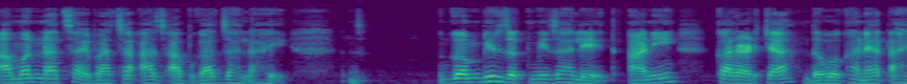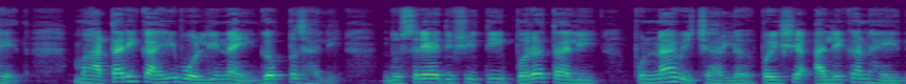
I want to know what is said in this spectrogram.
अमरनाथ साहेबाचा आज अपघात झाला आहे. ज- गंभीर जखमी झाले आहेत आणि कराडच्या दवाखान्यात आहेत. म्हातारी काही बोलली नाही गप्प झाली. दुसऱ्या दिवशी ती परत आली. पुन्हा विचारलं पैसे आले का नाहीत?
